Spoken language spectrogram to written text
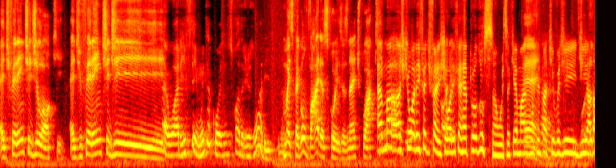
É diferente de Loki. É diferente de. É, o Arif tem muita coisa dos quadrinhos do Arif. Né? Mas pegam várias coisas, né? Tipo, aqui. É, mas acho que o Arif é diferente. O Arif é reprodução. Isso aqui é mais É. uma tentativa de, de Eu não tô-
